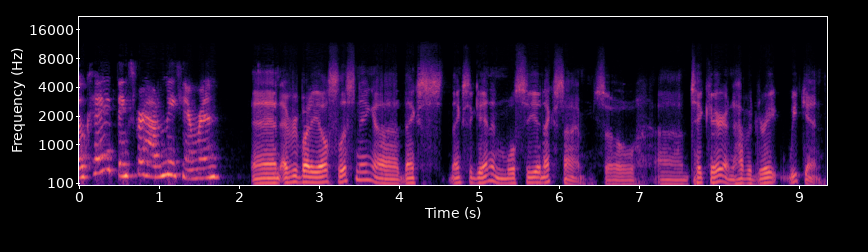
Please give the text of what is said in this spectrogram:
Okay, thanks for having me, Cameron. And everybody else listening, uh, thanks thanks again, and we'll see you next time. So um, take care and have a great weekend.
